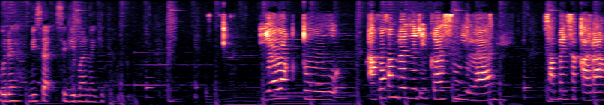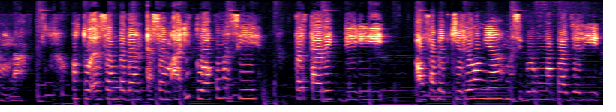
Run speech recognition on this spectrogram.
udah bisa segimana gitu? Iya waktu aku kan belajar di kelas 9 sampai sekarang. Nah, waktu SMP dan SMA itu aku masih tertarik di alfabet Kirilnya masih belum mempelajari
